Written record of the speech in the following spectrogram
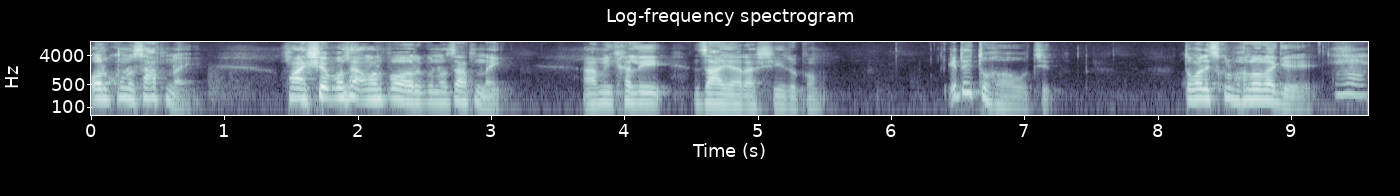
ওর কোনো চাপ নাই। হয় সে বলে আমার পাওয়ার কোনো চাপ নাই। আমি খালি যাই আর আসি এরকম। এটাই তো হওয়া উচিত। তোমার স্কুল ভালো লাগে? হ্যাঁ।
